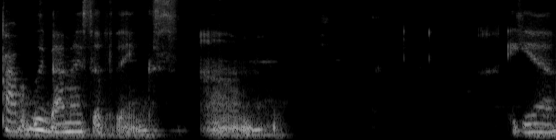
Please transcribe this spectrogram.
probably buy myself things. Um, yeah.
